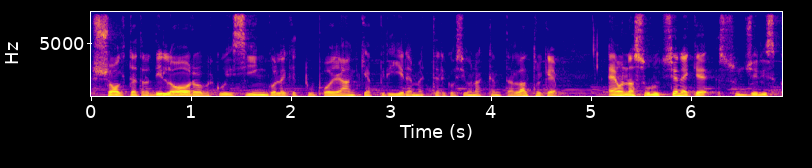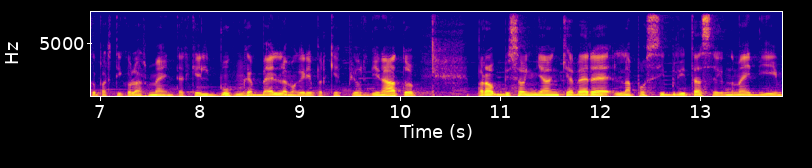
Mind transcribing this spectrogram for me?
sciolte tra di loro, per cui singole che tu puoi anche aprire, mettere così uno accanto all'altro, che è una soluzione che suggerisco particolarmente perché il book mm-hmm. è bello magari perché è più ordinato, però bisogna anche avere la possibilità secondo me di,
